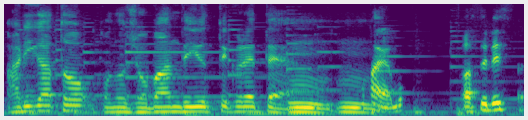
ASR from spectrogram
ありがとう、この序盤で言ってくれて。ううん、ん。うん。はい、もう忘れてた。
